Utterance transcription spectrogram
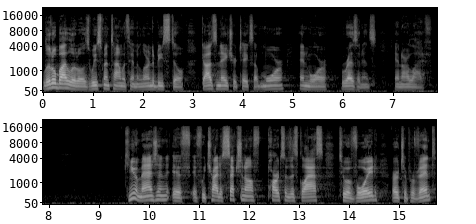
Little by little, as we spend time with Him and learn to be still, God's nature takes up more and more residence in our life. Can you imagine if, if we try to section off parts of this glass to avoid or to prevent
